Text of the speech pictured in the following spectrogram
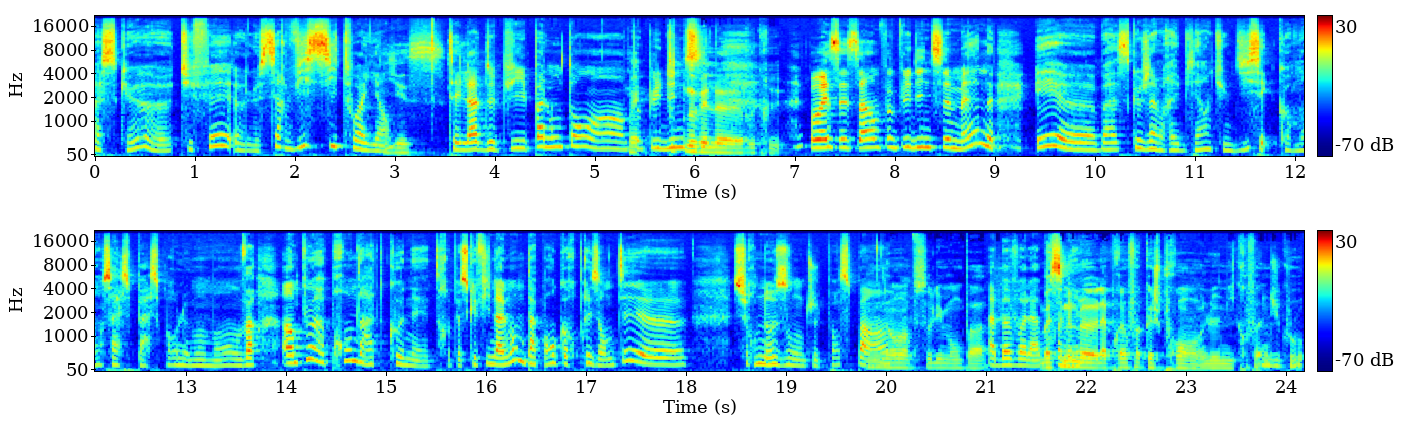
parce que euh, tu fais euh, le service citoyen. Yes. T'es là depuis pas longtemps, hein, un Ouais, peu plus d'une nouvelle euh, recrue. Ouais, c'est ça, un peu plus d'une semaine. Et bah, ce que j'aimerais bien que tu me dis, c'est comment ça se passe pour le moment. On va un peu apprendre à te connaître. Parce que finalement, on ne t'a pas encore présenté sur nos ondes, je ne pense pas. hein. Non, absolument pas. Ah bah voilà. Bah, c'est même la première fois que je prends le microphone du coup.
